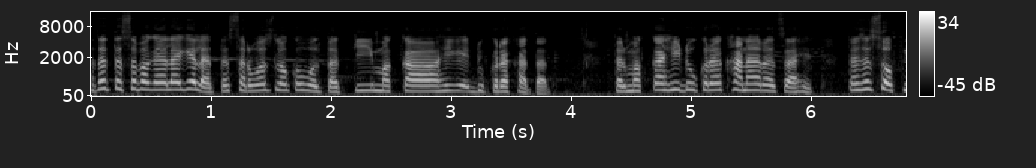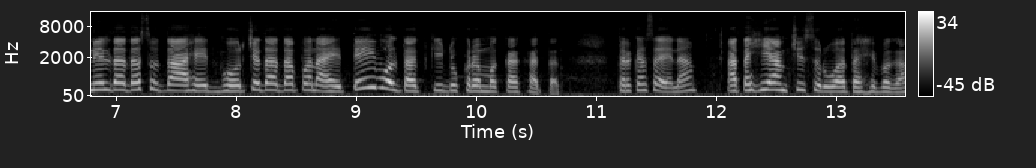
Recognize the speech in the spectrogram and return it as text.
आता तसं बघायला गेलं तर सर्वच लोक बोलतात की मक्का ही डुकरं खातात. तर मक्का ही डुकरं खाणारच आहेत. तसं स्वप्नील दादासुद्धा आहेत भोरचे दादा पण आहेत तेही बोलतात की डुकरं मक्का खातात. तर कसं आहे ना आता ही आमची सुरुवात आहे बघा.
